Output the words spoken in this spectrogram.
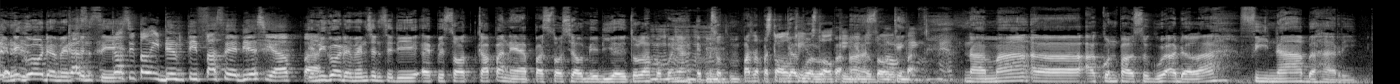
Ini gue udah mention Kasih, sih. kasih tahu identitasnya dia siapa. Ini gue udah mention sih di episode kapan ya pas sosial media itulah pokoknya episode 4 apa 3 Stalking, gue lupa. stalking Ah, gitu. stalking. Nama eh, akun palsu gue adalah Vina Bahari.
